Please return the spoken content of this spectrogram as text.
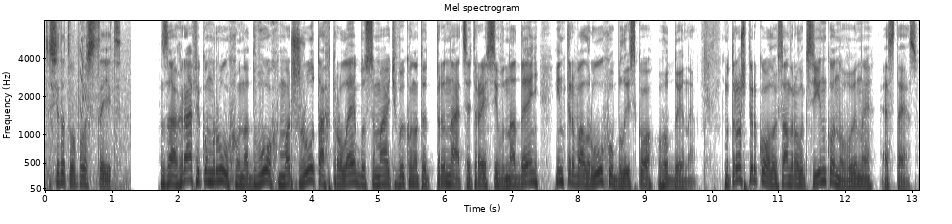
То есть этот вопрос стоит. За графіком руху на двох маршрутах тролейбуси мають виконати 13 рейсів на день. Інтервал руху близько години. Дмитро Шпірко, Олександр Олексієнко. Новини СТС.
